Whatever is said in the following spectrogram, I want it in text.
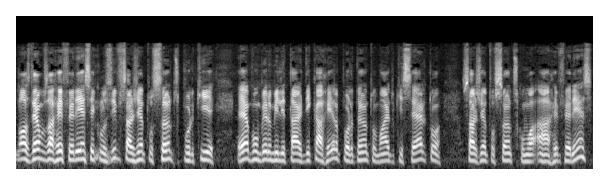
Nós demos a referência, inclusive, Sargento Santos, porque é bombeiro militar de carreira, portanto, mais do que certo, Sargento Santos como a referência.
